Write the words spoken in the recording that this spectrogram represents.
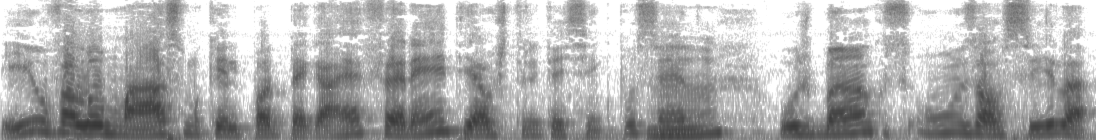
E o valor máximo que ele pode pegar referente aos 35%, uhum. Os bancos, uns oscila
